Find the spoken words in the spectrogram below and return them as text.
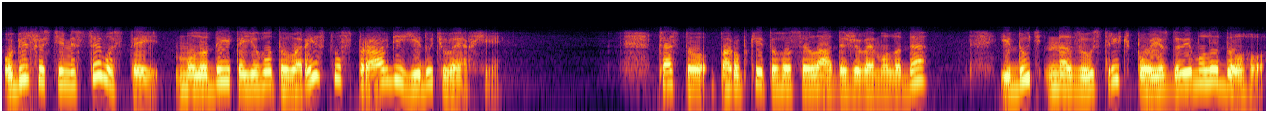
У більшості місцевостей молодий та його товариство справді їдуть верхи. Часто парубки того села, де живе молода, ідуть назустріч поїздові молодого,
